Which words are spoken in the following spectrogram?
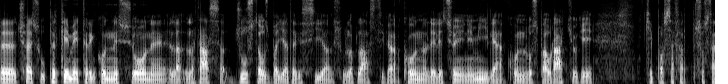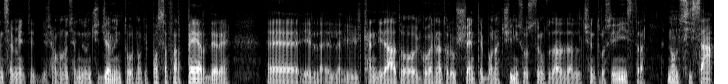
eh, cioè su perché mettere in connessione la, la, tassa, giusta o sbagliata che sia, sulla plastica con le elezioni in Emilia, con lo spauracchio che, che possa far sostanzialmente, diciamo, non, non, ci giriamo intorno, che possa far perdere eh, il, il, il, candidato, il governatore uscente Bonaccini sostenuto da, dal centro-sinistra, non si sa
